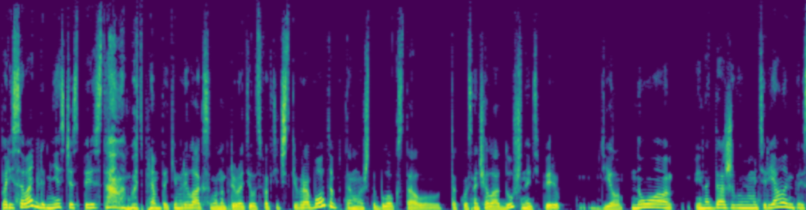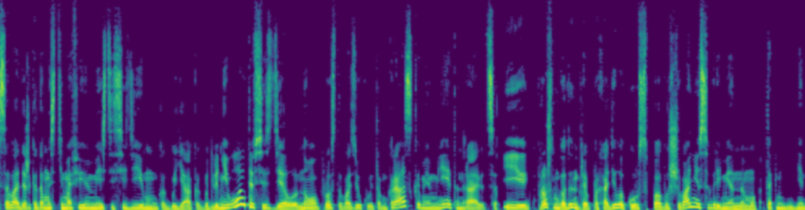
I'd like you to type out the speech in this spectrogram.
Порисовать для меня сейчас перестало быть прям таким релаксом, оно превратилось фактически в работу, потому что блог стал такой сначала отдушный, теперь делом. Но иногда живыми материалами порисовать, даже когда мы с Тимофеем вместе сидим, как бы я как бы для него это все сделала, но просто возюкаю там красками, мне это нравится. И в прошлом году, например, проходила курс по вышиванию современному, так не,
